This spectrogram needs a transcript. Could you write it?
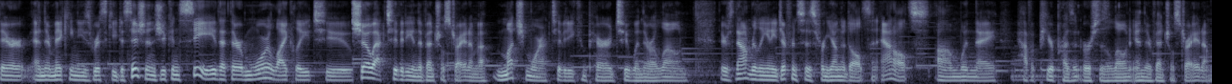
they're and they're making these risky decisions, you can see that they're more likely to show activity in the ventral striatum, much more activity compared to when they're alone. There's not really any differences for young adults and adults um, when they have a peer present versus alone in their ventral striatum.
